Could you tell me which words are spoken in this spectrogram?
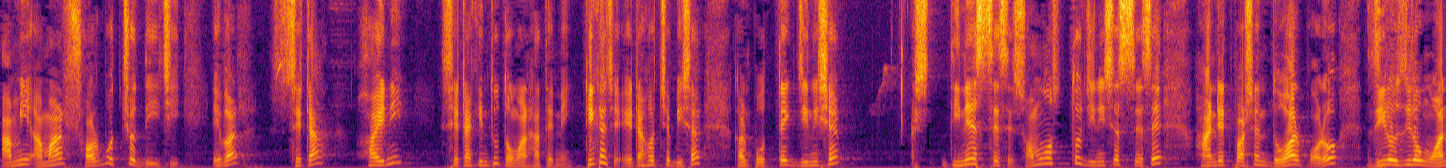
আমি আমার সর্বোচ্চ দিয়েছি, এবার সেটা হয়নি, সেটা কিন্তু তোমার হাতে নেই। ঠিক আছে? এটা হচ্ছে বিষয়। কারণ প্রত্যেক জিনিসে দিনের শেষে, সমস্ত জিনিসের শেষে হান্ড্রেড পার্সেন্ট দেওয়ার পরও জিরো জিরো ওয়ান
